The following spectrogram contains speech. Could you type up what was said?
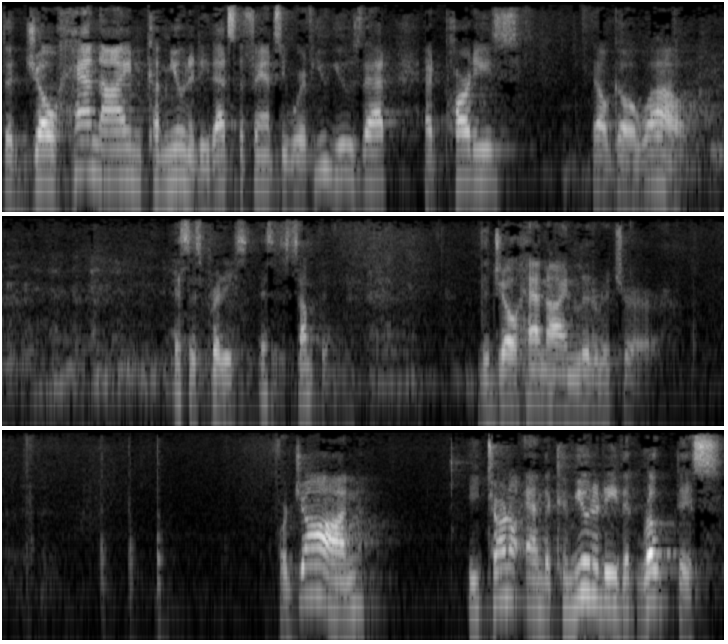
the Johannine community, that's the fancy word. If you use that at parties, they'll go, wow, this is pretty, this is something. The Johannine literature. For John, eternal, and the community that wrote this,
